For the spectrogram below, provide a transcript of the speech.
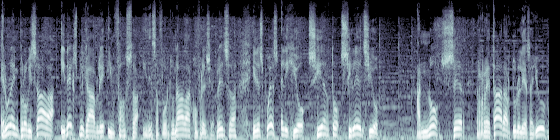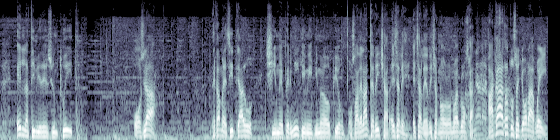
en una improvisada, inexplicable, infausta y desafortunada conferencia de prensa y después eligió cierto silencio a no ser retar a Arturo Elías Ayub en la timidez de un tuit. O sea, déjame decirte algo, si me permite, mi estimado Pío. O sea, adelante, Richard, échale, échale, Richard, no, no, hay bronca. Acá está tu señora, güey.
